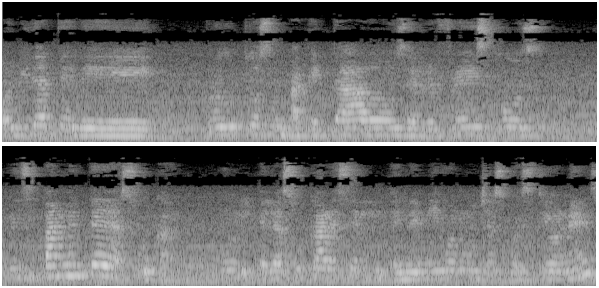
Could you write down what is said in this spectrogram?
Olvídate de productos empaquetados, de refrescos, principalmente de azúcar. El azúcar es el enemigo en muchas cuestiones.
